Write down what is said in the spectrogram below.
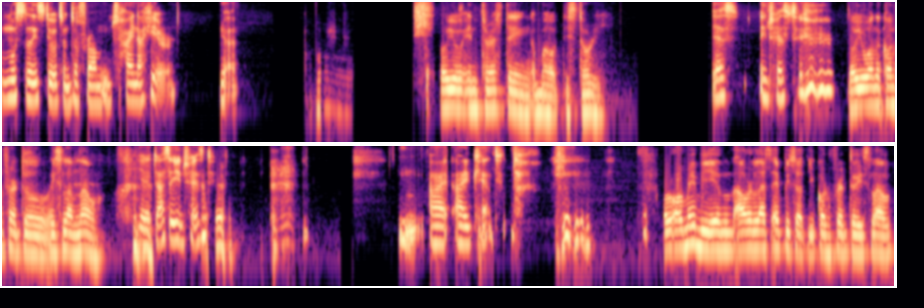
Muslim students from China here. Yeah. So you interesting about this story. Yes. Interesting. So you wanna convert to Islam now? yeah, just interesting. I I can't. Or or maybe in our last episode you convert to Islam.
